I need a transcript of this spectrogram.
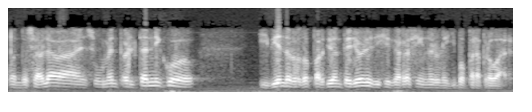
cuando se hablaba en su momento del técnico y viendo los dos partidos anteriores dije que Racing no era un equipo para probar.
